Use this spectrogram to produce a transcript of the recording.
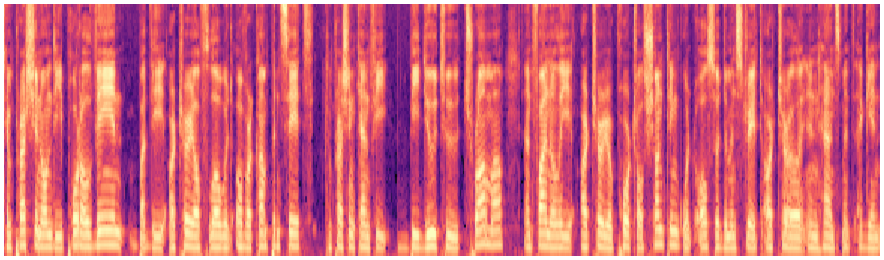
compression on the portal vein, but the arterial flow would overcompensate. Compression can be due to trauma. And finally, arterial portal shunting would also demonstrate arterial enhancement. Again,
